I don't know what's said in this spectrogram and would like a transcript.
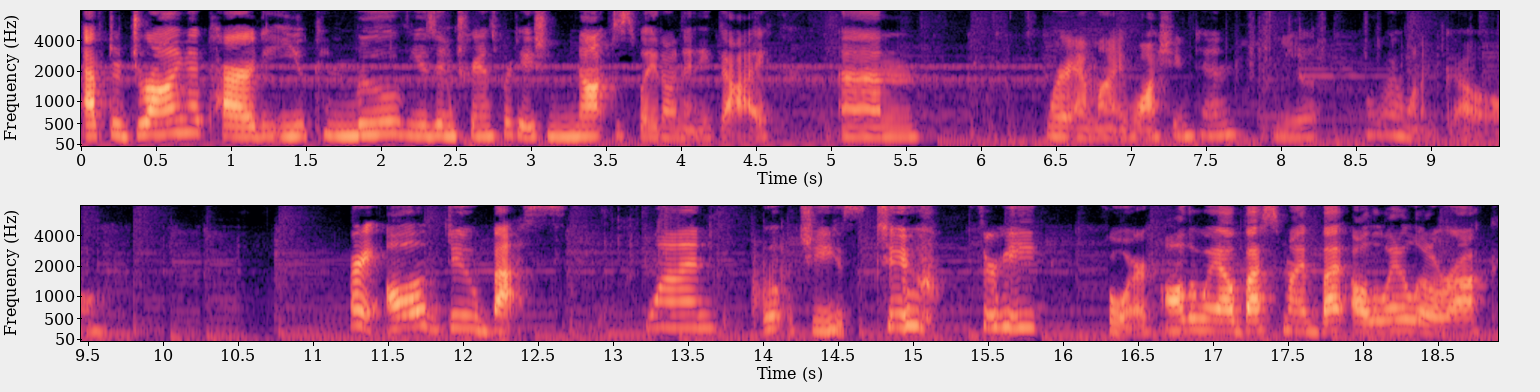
after drawing a card, you can move using transportation not displayed on any die. Um, where am I? Washington? Yeah. Where do I want to go? All right, I'll do bus. One, oh, geez, two, three, four. All the way, I'll bust my butt all the way to Little Rock.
